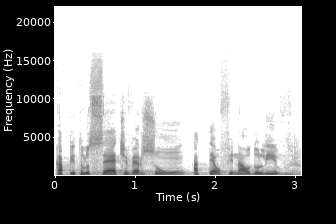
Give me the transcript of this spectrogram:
capítulo 7, verso 1 até o final do livro.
